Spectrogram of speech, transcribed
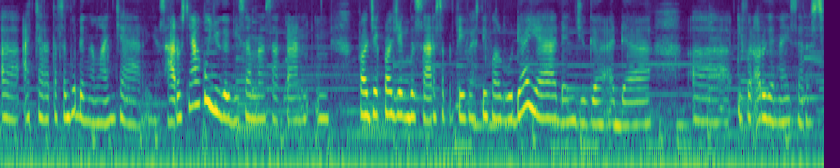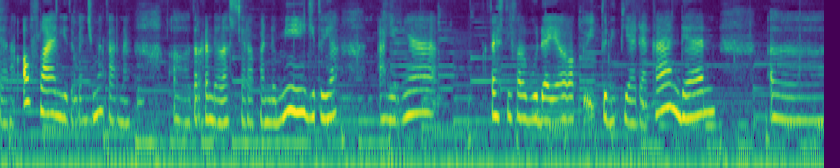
uh, acara tersebut dengan lancar. Ya, seharusnya aku juga bisa merasakan um, project-project besar seperti festival budaya dan juga ada uh, event organizer secara offline gitu kan. Cuma karena uh, terkendala secara pandemi gitu ya, akhirnya festival budaya waktu itu ditiadakan dan uh,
